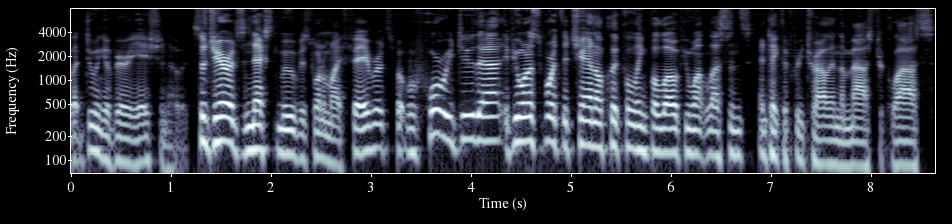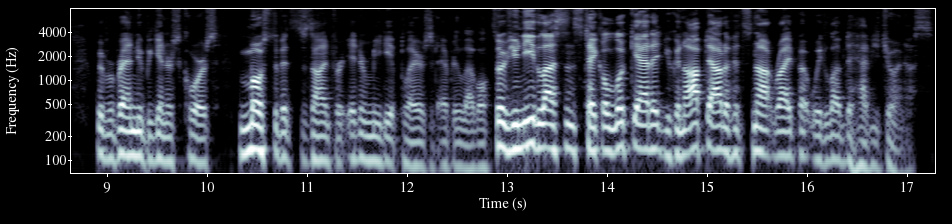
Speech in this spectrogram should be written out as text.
but doing a variation of it. So Jared's next move is one of my favorites, but before we do that, if you want to support the channel, click the link below if you want lessons and take the free trial in the masterclass. We have a brand new beginner's course. Most of it's designed for intermediate players at every level. So if you need lessons, take a look at it. You can opt out if it's not right, but we'd love to have you join us.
